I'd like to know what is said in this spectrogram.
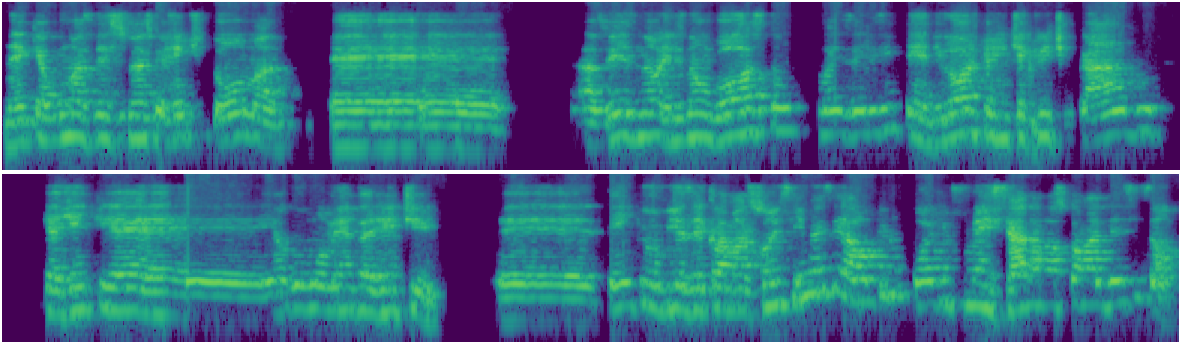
né, que algumas decisões que a gente toma, é, é, às vezes não, eles não gostam, mas eles entendem. Lógico que a gente é criticado, que a gente é, é em algum momento a gente é, tem que ouvir as reclamações, sim, mas é algo que não pode influenciar na nossa tomada de decisão,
